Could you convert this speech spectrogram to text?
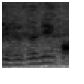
Gira da lì.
